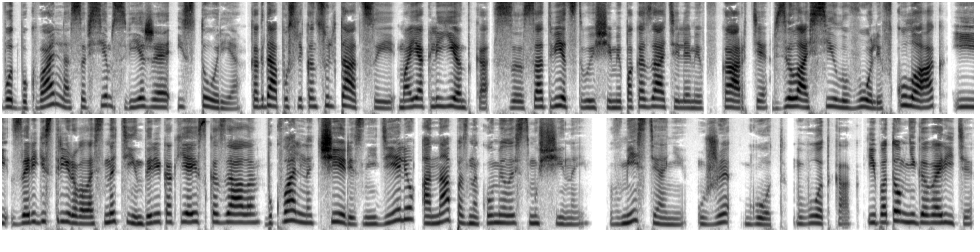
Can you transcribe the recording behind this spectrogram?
вот буквально совсем свежая история. Когда после консультации моя клиентка с соответствующими показателями в карте взяла силу воли в кулак и зарегистрировала зарегистрировалась на Тиндере, как я и сказала. Буквально через неделю она познакомилась с мужчиной. Вместе они уже год. Вот как. И потом не говорите,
